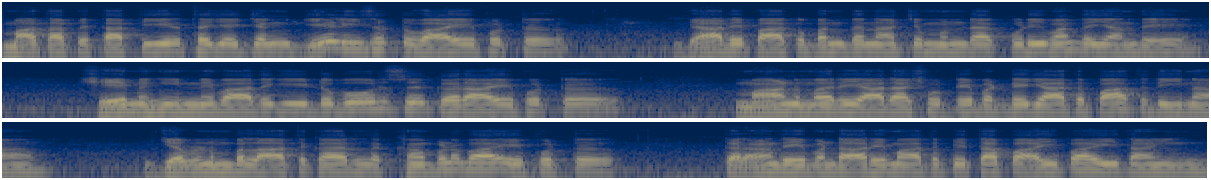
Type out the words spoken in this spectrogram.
ਮਾਤਾ ਪਿਤਾ ਤੀਰਥ ਜੇ ਜੰਗ ਜੇਲੀ ਸੁਟਵਾਏ ਫੁੱਟ। ਵਿਆਹ ਦੇ ਪਾਕ ਬੰਧਨਾਂ ਚ ਮੁੰਡਾ ਕੁੜੀ ਵੰਧ ਜਾਂਦੇ। 6 ਮਹੀਨੇ ਬਾਅਦ ਕੀ ਡਿਵੋਰਸ ਕਰਾਏ ਫੁੱਟ। ਮਾਨ ਮਰਿਆਦਾ ਛੋਟੇ ਵੱਡੇ ਜਾਤ ਪਾਤ ਦੀ ਨਾ। ਜਬਰਨ ਬਲਾਤਕਾਰ ਲੱਖਾਂ ਬਣਵਾਏ ਫੁੱਟ। ਘਰਾਂ ਦੇ ਭੰਡਾਰੇ ਮਾਤ ਪਿਤਾ ਭਾਈ ਭਾਈ ਤਾਈ।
